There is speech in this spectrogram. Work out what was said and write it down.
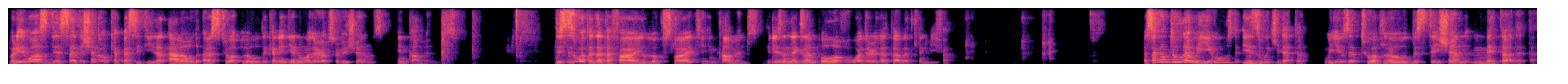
but it was this additional capacity that allowed us to upload the Canadian weather observations in Commons. This is what a data file looks like in Commons. It is an example of weather data that can be found. A second tool that we used is Wikidata. We use it to upload the station metadata.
